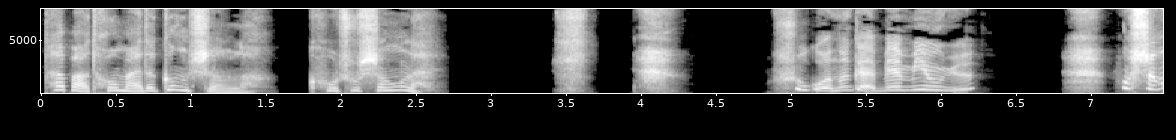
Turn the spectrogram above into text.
他把头埋得更深了，哭出声来。如果能改变命运，我什么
